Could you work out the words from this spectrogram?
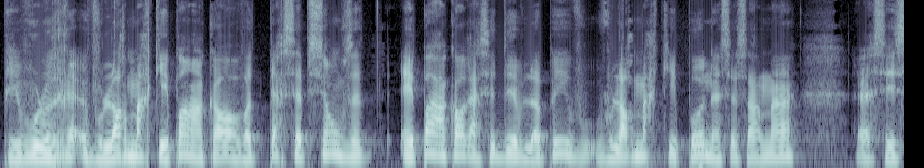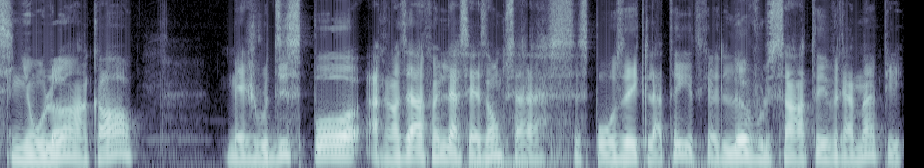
puis vous ne le, vous le remarquez pas encore, votre perception n'est pas encore assez développée, vous ne le remarquez pas nécessairement, euh, ces signaux-là encore. Mais je vous dis, c'est pas rendu à la fin de la saison que ça s'est supposé éclater. Que là, vous le sentez vraiment. Puis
